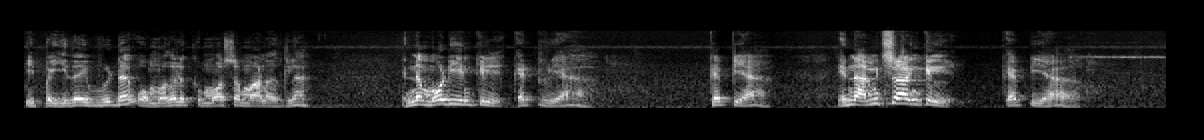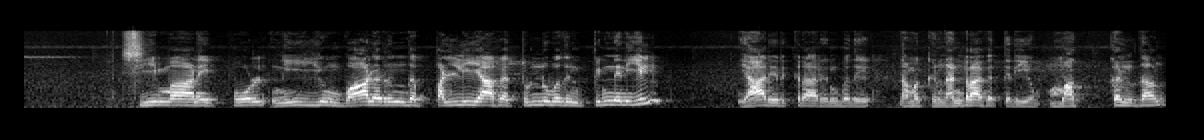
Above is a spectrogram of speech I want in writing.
இப்போ இதை விட உன் முதலுக்கு மோசமானதுல என்ன மோடி அங்கிள் கேட்டுருவியா? கேட்பியா என்ன அமித்ஷா அங்கிள் கேட்பியா சீமானைப் போல் நீயும் வாளருந்த பள்ளியாக துள்ளுவதன் பின்னணியில் யார் இருக்கிறார் என்பது நமக்கு நன்றாக தெரியும். மக்கள்தான்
